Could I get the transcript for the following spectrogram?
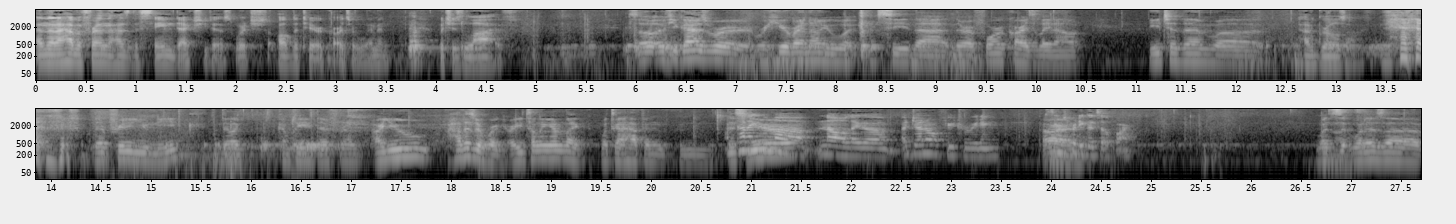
And then I have a friend that has the same deck she does, which all the tarot cards are women, which is live. So if you guys were, were here right now, you would see that there are four cards laid out. Each of them, uh, Have girls on. they're pretty unique. They're like completely different. Are you? How does it work? Are you telling him like what's gonna happen in I'm this kind of year? giving a no, like a, a general future reading. Seems Alright. pretty good so far. What's what is uh?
